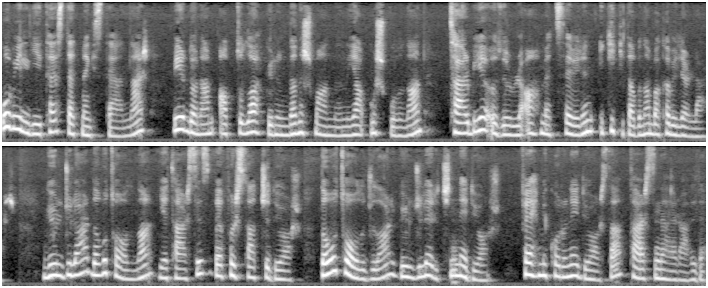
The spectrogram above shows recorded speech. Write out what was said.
Bu bilgiyi test etmek isteyenler bir dönem Abdullah Gül'ün danışmanlığını yapmış bulunan Terbiye Özürlü Ahmet Sever'in iki kitabına bakabilirler. Gülcüler Davutoğlu'na yetersiz ve fırsatçı diyor. Davutoğlucular Gülcüler için ne diyor? Fehmi Koru ne diyorsa tersine herhalde.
